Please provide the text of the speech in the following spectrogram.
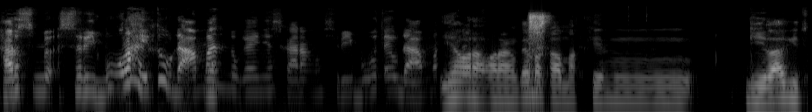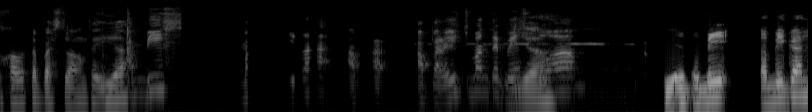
harus seribu lah itu udah aman tuh kayaknya sekarang seribu teh udah aman Iya orang-orang teh bakal makin gila gitu kalau TPS doang teh iya. makin gila apa apalagi cuma TPS Iya. doang Iya, tapi tapi kan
